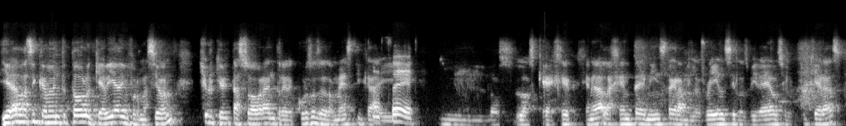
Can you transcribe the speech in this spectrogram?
Y era básicamente todo lo que había de información. Yo creo que ahorita sobra entre cursos de doméstica y, los, los, que genera la gente en Instagram y los reels y los videos y lo que tú quieras.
